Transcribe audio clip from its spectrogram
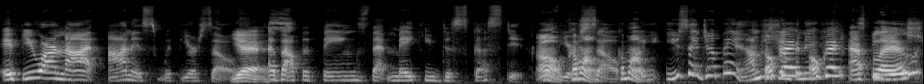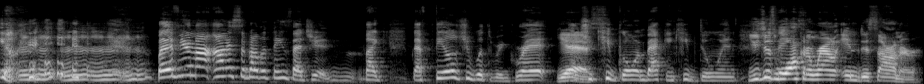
if you are not honest with yourself Yes. about the things that make you disgusted Oh, come on, come on. You- you said jump in. I'm just Okay, jumping in. okay. after Splash. you. Mhm, mhm, mhm, mhm. But if you're not honest about the things that you like, that fills you with regret, Yes. that you keep going back and keep doing, You just things- walking around in dishonor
